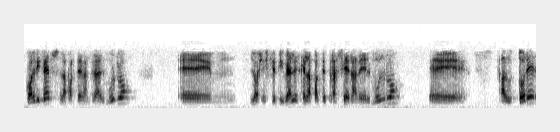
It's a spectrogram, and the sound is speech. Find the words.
cuádriceps, la parte delantera del muslo. Eh, los isquiotibiales, que es la parte trasera del muslo. Eh, aductores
